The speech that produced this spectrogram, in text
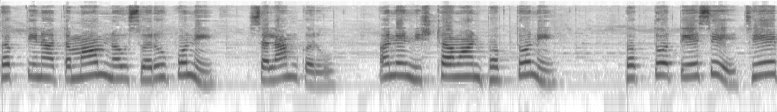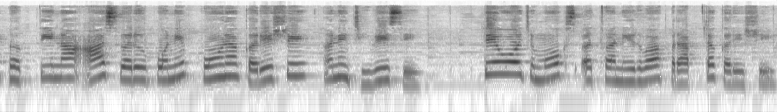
ભક્તિના તમામ નવ સ્વરૂપોને સલામ કરો અને નિષ્ઠાવાન ભક્તોને ભક્તો તે છે જે ભક્તિના આ સ્વરૂપોને પૂર્ણ કરે છે અને જીવે છે. તેઓ જ મોક્ષ અથવા નિર્વાહ પ્રાપ્ત કરે છે.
